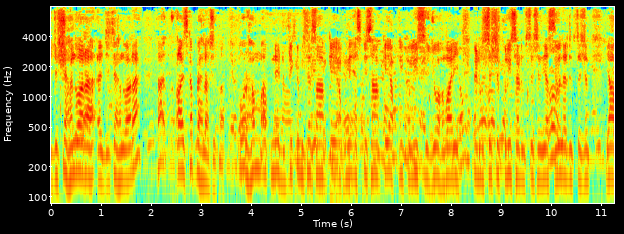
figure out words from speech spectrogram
جیسے ہندوارا سے ہندوارا آج کا پہلا شکر اور ہم اپنے ڈپٹی کمشنر صاحب کے اپنے ایس پی صاحب کے اپنی پولیس جو ہماری ایڈمنسٹریشن پولیس ایڈمنسٹریشن یا سول ایڈمنسٹریشن یا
